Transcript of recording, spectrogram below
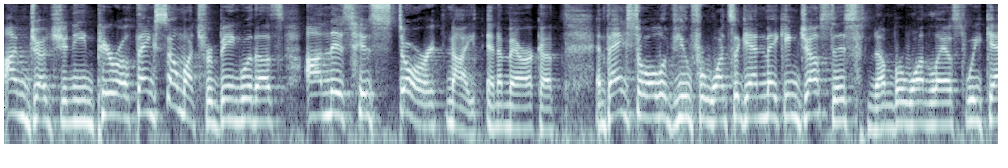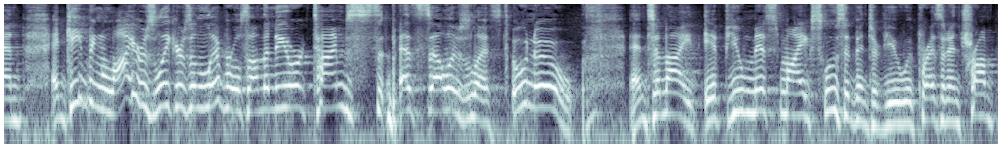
I'm Judge Jeanine Pirro. Thanks so much for being with us on this historic night in America. And thanks to all of you for once again making justice number one last weekend and keeping liars, leakers, and liberals on the New York Times bestsellers list. Who knew? And tonight, if you missed my exclusive interview with President Trump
